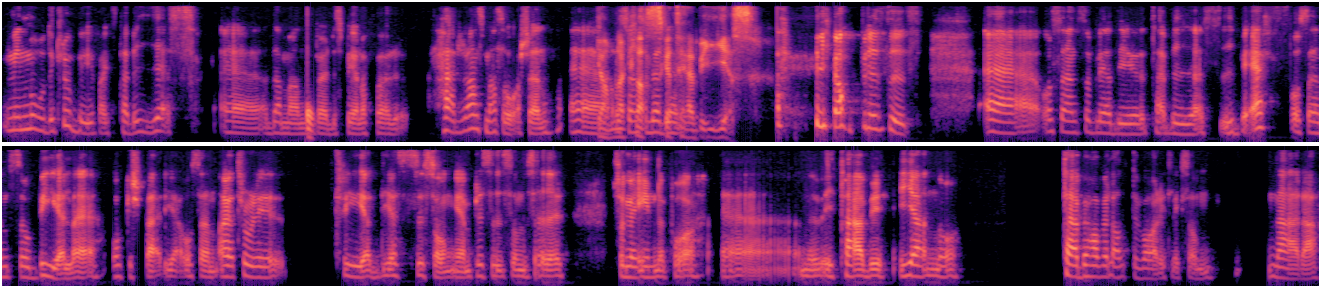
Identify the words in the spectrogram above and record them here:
min moderklubb är ju faktiskt Täby IS eh, där man började spela för herrans massa år sedan. Eh, Gamla klassiska Täby IS. ja, precis. Eh, och sen så blev det ju Täby IS IBF och sen så Bele Åkersberga och sen, ja, jag tror det är tredje säsongen precis som du säger som jag är inne på eh, nu i Täby igen och Täby har väl alltid varit liksom nära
